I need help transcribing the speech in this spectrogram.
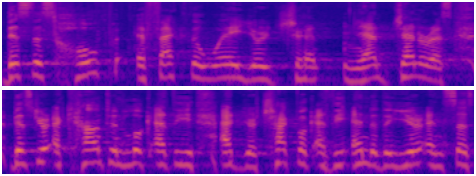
Does this hope affect the way you're gen- generous? Does your accountant look at, the, at your checkbook at the end of the year and says,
